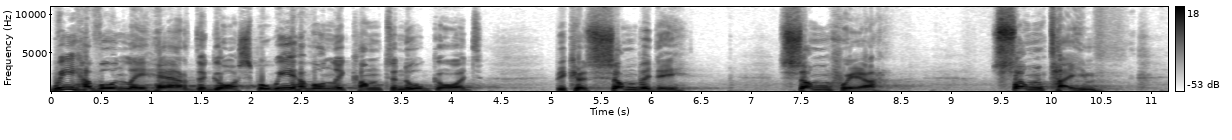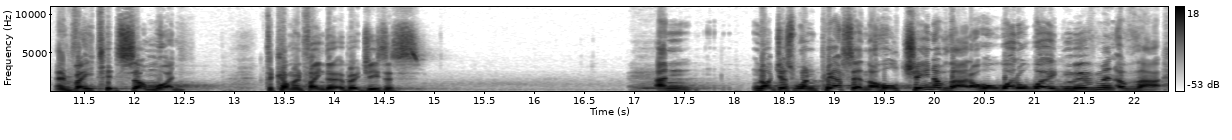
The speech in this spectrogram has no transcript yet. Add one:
We have only heard the gospel. We have only come to know God because somebody, somewhere, sometime invited someone to come and find out about Jesus. And not just one person, the whole chain of that, a whole worldwide movement of that.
